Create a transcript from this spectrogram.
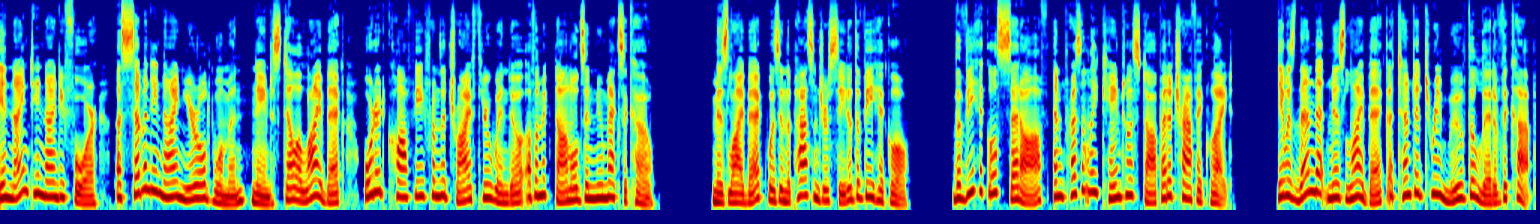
In 1994, a 79 year old woman named Stella Liebeck ordered coffee from the drive through window of a McDonald's in New Mexico. Ms. Liebeck was in the passenger seat of the vehicle. The vehicle set off and presently came to a stop at a traffic light. It was then that Ms. Liebeck attempted to remove the lid of the cup.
